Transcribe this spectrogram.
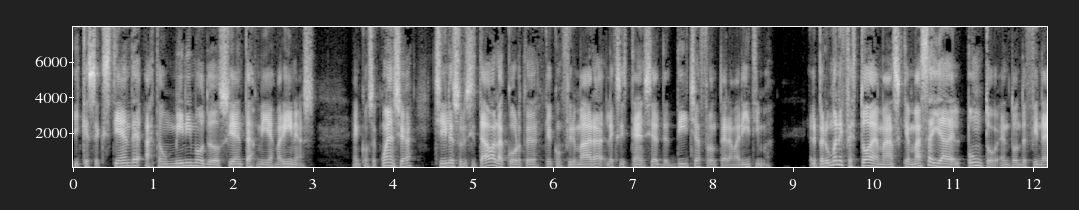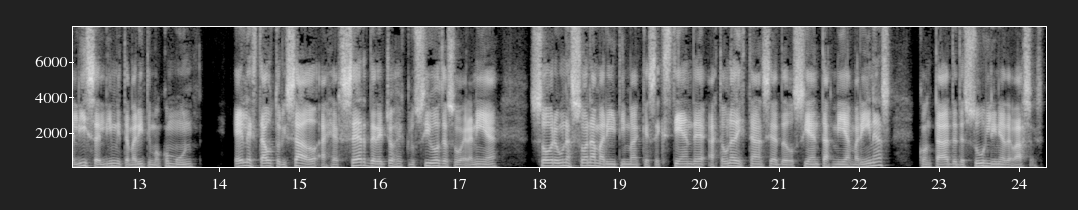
y que se extiende hasta un mínimo de 200 millas marinas. En consecuencia, Chile solicitaba a la Corte que confirmara la existencia de dicha frontera marítima. El Perú manifestó además que más allá del punto en donde finaliza el límite marítimo común, él está autorizado a ejercer derechos exclusivos de soberanía sobre una zona marítima que se extiende hasta una distancia de 200 millas marinas contadas desde sus líneas de bases,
